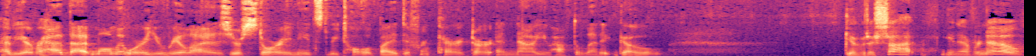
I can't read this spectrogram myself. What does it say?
have you ever had that moment where you realize your story needs to be told by a different character and now you have to let it go? Give it a shot. You never know.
